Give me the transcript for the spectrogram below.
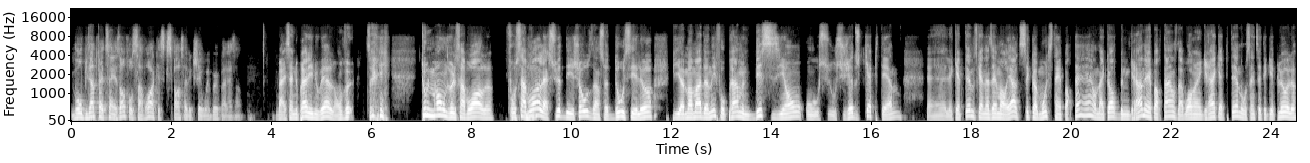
Mais au bilan de fin de saison, il faut savoir qu'est-ce qui se passe avec Shea Weber, par exemple. Ben, ça nous prend des nouvelles. On veut tout le monde veut le savoir. Il faut savoir mhm. la suite des choses dans ce dossier-là. Puis à un moment donné, il faut prendre une décision au, sujet du capitaine. Euh, le capitaine du Canadien Montréal, tu sais comme moi que c'est important. Hein? On accorde une grande importance d'avoir un grand capitaine au sein de cette équipe-là. Là.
